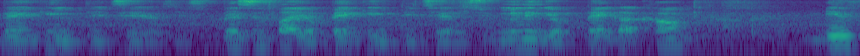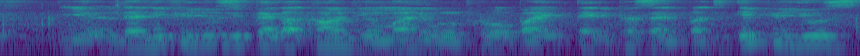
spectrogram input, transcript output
banking details. You specify your banking details, meaning your bank account. If you then if you use your bank account, your money will grow by 30%. But if you use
